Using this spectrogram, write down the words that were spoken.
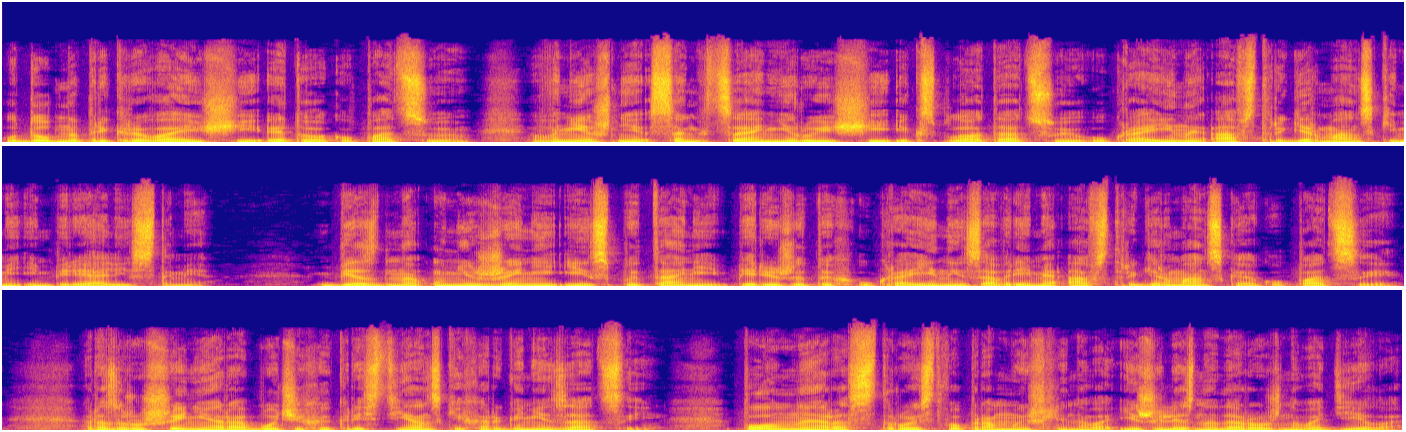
удобно прикрывающей эту оккупацию, внешне санкционирующей эксплуатацию Украины австро-германскими империалистами бездна унижений и испытаний, пережитых Украиной за время австро-германской оккупации, разрушение рабочих и крестьянских организаций, полное расстройство промышленного и железнодорожного дела,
